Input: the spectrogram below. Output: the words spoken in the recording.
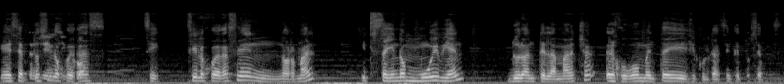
Excepto si lo ¿Resident 5? juegas, sí, si lo juegas en normal y te está yendo muy bien durante la marcha, el juego aumenta de dificultad sin que tú sepas.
